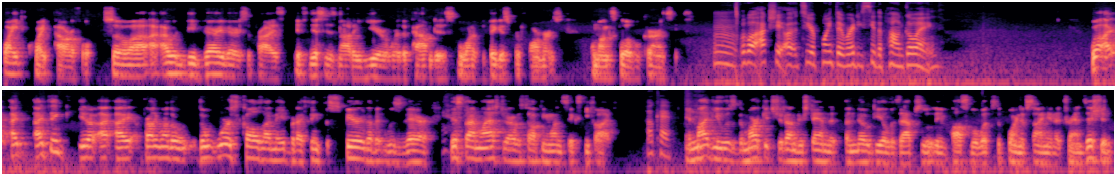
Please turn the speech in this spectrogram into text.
quite, quite powerful. So uh, I, I would be very, very surprised if this is not a year where the pound is one of the biggest performers amongst global currencies. Mm, well, actually, uh, to your point, there, where do you see the pound going? Well, I, I, I, think, you know, I, I, probably one of the, the worst calls I made, but I think the spirit of it was there. This time last year, I was talking 165. Okay. And my view is the market should understand that a no deal is absolutely impossible. What's the point of signing a transition?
